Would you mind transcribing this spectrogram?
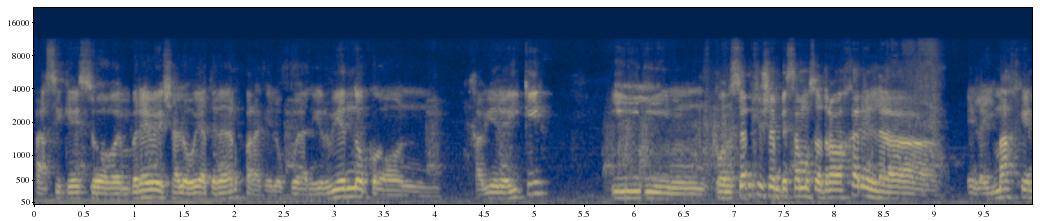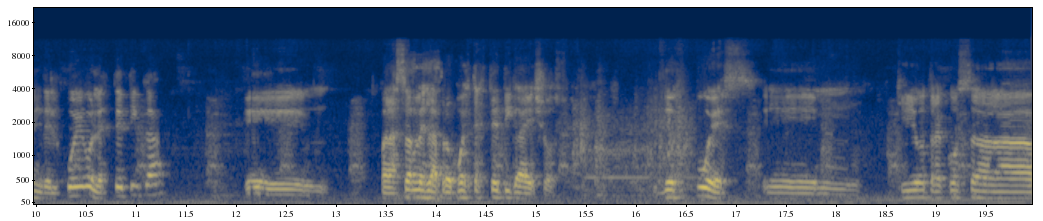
Así que eso en breve ya lo voy a tener para que lo puedan ir viendo con Javier e Iki. Y con Sergio ya empezamos a trabajar en la, en la imagen del juego, la estética, eh, para hacerles la propuesta estética a ellos. Después, eh, ¿qué otra cosa?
